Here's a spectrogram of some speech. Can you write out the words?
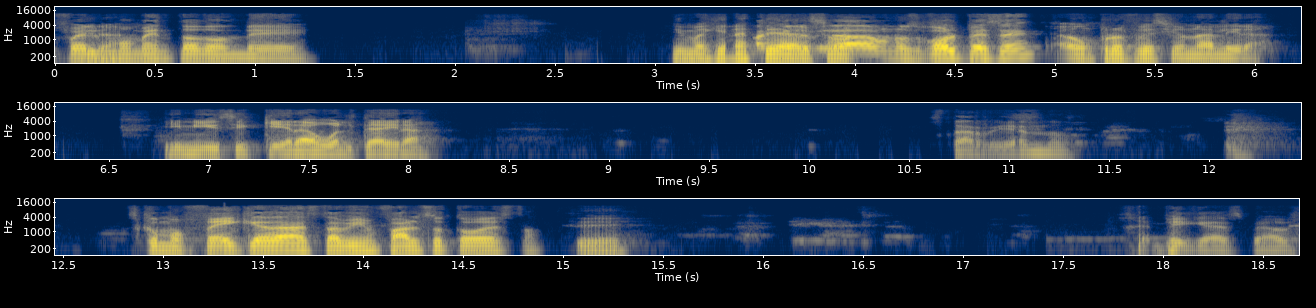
fue el momento donde. Imagínate a, le eso, dado unos golpes, ¿eh? a un profesional, ira. Y ni siquiera voltea, ira. Está riendo. Es como fake, ¿verdad? Está bien falso todo esto. Sí. Big ass belt.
